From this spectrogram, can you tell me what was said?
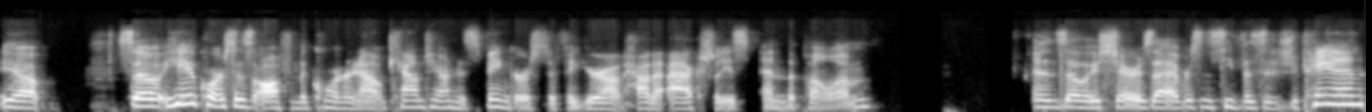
Yep. So he, of course, is off in the corner now, counting on his fingers to figure out how to actually end the poem. And Zoe shares that ever since he visited Japan,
